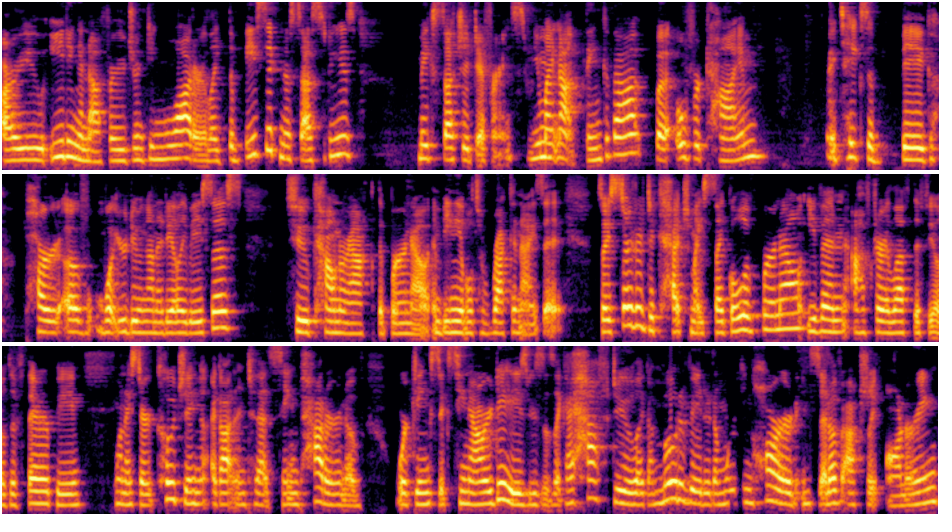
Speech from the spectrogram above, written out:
Are you eating enough? Are you drinking water? Like the basic necessities make such a difference. You might not think that, but over time, it takes a big part of what you're doing on a daily basis to counteract the burnout and being able to recognize it. So I started to catch my cycle of burnout even after I left the field of therapy. When I started coaching, I got into that same pattern of working 16 hour days because it's like I have to, like I'm motivated, I'm working hard instead of actually honoring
